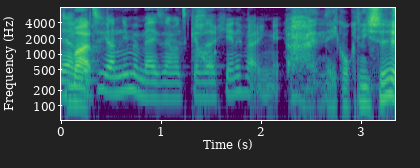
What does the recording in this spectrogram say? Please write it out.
Ja, maar- dat gaat niet met mij zijn, want ik heb daar geen ervaring mee. Ah, nee, ik ook niet, hè.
